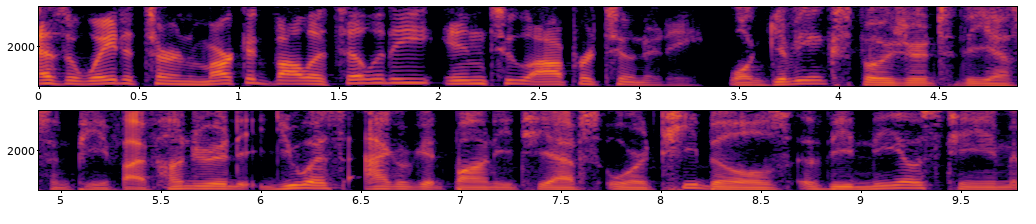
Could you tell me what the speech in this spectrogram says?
as a way to turn market volatility into opportunity. While giving exposure to the S&P 500, US aggregate bond ETFs or T-bills, the NEOS team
